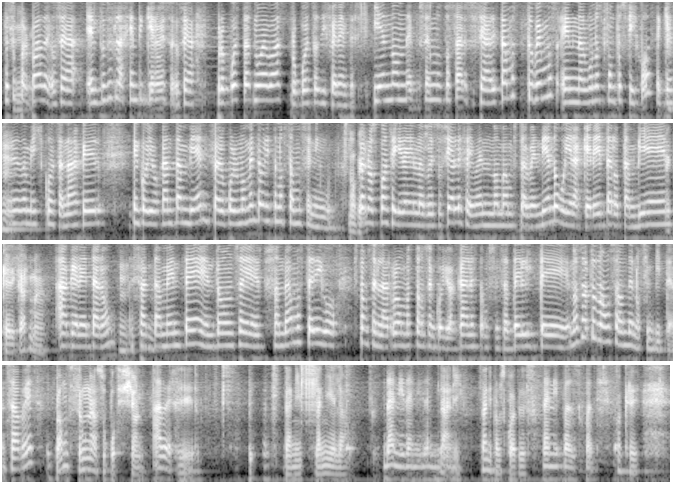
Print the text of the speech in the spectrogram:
es Sí. súper padre. O sea, entonces la gente quiere eso. O sea, propuestas nuevas, propuestas diferentes. ¿Y en dónde? Pues en los bazares. O sea, estamos, tuvimos en algunos puntos fijos, aquí en. Ciudad de México, en San Ángel, en Coyoacán también, pero por el momento ahorita no estamos en ninguno. Pero nos pueden seguir ahí en las redes sociales, ahí ven, no vamos a estar vendiendo. Voy a ir a Querétaro también. Quiere karma. A Querétaro, exactamente. Entonces, pues andamos, te digo, estamos en la Roma, estamos en Coyoacán, estamos en satélite. Nosotros vamos a donde nos inviten, ¿sabes? Vamos a hacer una suposición. A ver, Eh, Dani, Daniela, Dani, Dani, Dani. Dani, Dani para los cuates. Dani para los cuates. Ok.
